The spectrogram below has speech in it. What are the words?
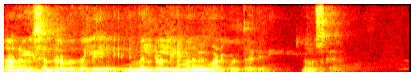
ನಾನು ಈ ಸಂದರ್ಭದಲ್ಲಿ ನಿಮ್ಮೆಲ್ಲರಲ್ಲಿ ಮನವಿ ಮಾಡಿಕೊಳ್ತಾ ಇದ್ದೀನಿ. ನಮಸ್ಕಾರ.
